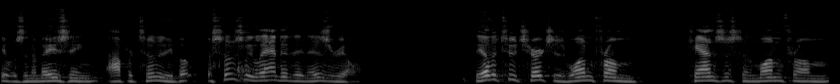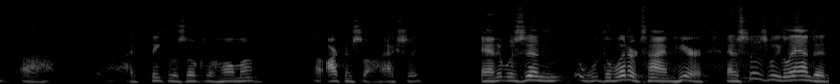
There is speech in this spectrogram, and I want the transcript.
it was an amazing opportunity. But as soon as we landed in Israel, the other two churches, one from Kansas and one from, uh, I think it was Oklahoma, uh, Arkansas, actually. And it was in the wintertime here. And as soon as we landed,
